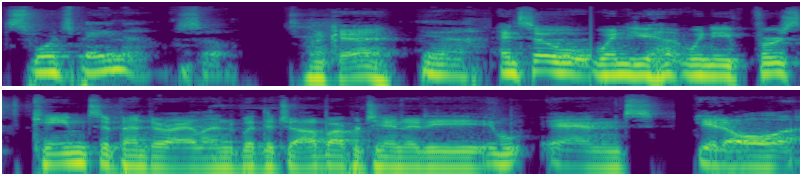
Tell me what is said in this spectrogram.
Swartz Bay now. So Okay. Yeah. And so when you when you first came to Pender Island with the job opportunity and it all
